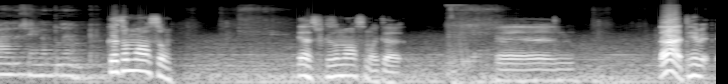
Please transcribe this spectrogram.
piloting a blimp. Because I'm awesome. Yes, because I'm awesome like that. And ah, damn it.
